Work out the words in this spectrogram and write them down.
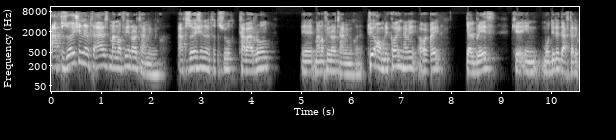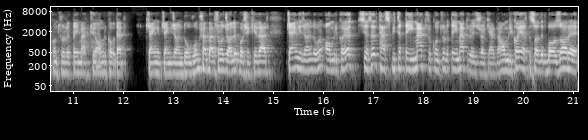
افزایش نرخ ارز منافع اینا رو تامین می‌کنه. افزایش نرخ سوخت تورم منافع اینا رو تامین می‌کنه. توی آمریکا این همین آقای گلبریث که این مدیر دفتر کنترل قیمت توی آمریکا در جنگ جنگ جهانی دوم شاید برای شما جالب باشه که در جنگ جهانی دوم آمریکایی‌ها سیاست تثبیت قیمت رو کنترل قیمت رو اجرا کردن. آمریکای اقتصاد بازار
